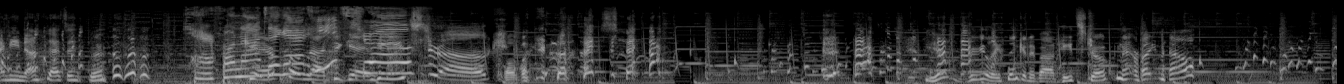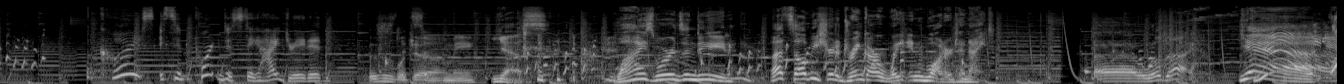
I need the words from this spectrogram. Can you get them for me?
I mean, unpleasant. Careful not Careful not to to get get heat stroke. Oh my gosh. You're really thinking about heat stroke net right now? Of course, it's important to stay hydrated. This is legit. So me. Yes. Wise words indeed. Let's all be sure to drink our weight in water tonight. Uh, we'll die. Yeah.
